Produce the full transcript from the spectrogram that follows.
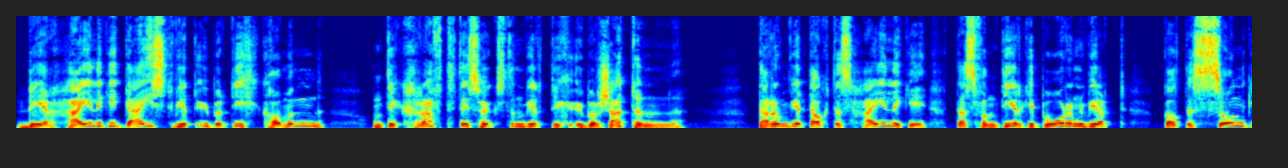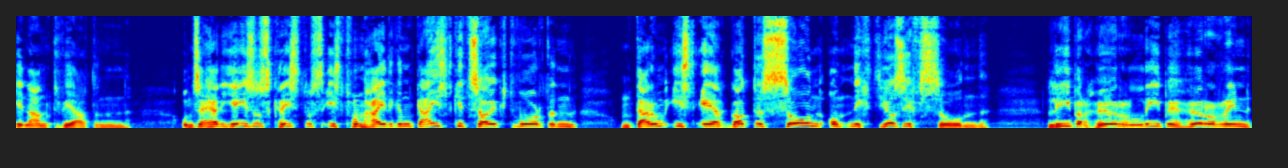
der Heilige Geist wird über dich kommen und die Kraft des Höchsten wird dich überschatten. Darum wird auch das Heilige, das von dir geboren wird, Gottes Sohn genannt werden. Unser Herr Jesus Christus ist vom Heiligen Geist gezeugt worden und darum ist er Gottes Sohn und nicht Josefs Sohn. Lieber Hörer, liebe Hörerin,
